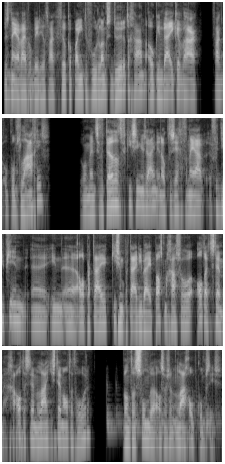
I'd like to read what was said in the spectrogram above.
Dus nou ja, wij proberen heel vaak veel campagne te voeren langs de deuren te gaan. Ook in wijken waar vaak de opkomst laag is. Door mensen vertellen dat het verkiezingen zijn. En ook te zeggen van nou ja, verdiep je in, uh, in uh, alle partijen. Kies een partij die bij je past. Maar ga zo altijd stemmen. Ga altijd stemmen. Laat je stem altijd horen. Want dat is zonde als er zo'n lage opkomst is.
